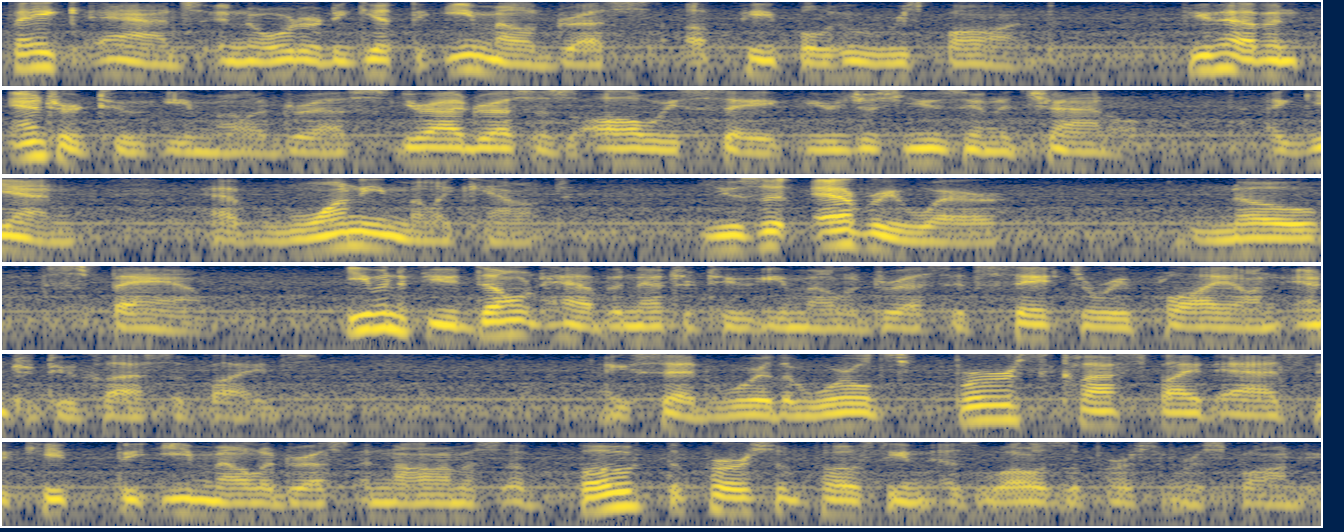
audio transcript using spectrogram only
fake ads in order to get the email address of people who respond. If you have an EnterTo email address, your address is always safe. You're just using a channel. Again, have one email account. Use it everywhere. No spam. Even if you don't have an EnterTo email address, it's safe to reply on EnterTo classifieds. Like I said, we're the world's first classified ads to keep the email address anonymous of both the person posting as well as the person responding.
